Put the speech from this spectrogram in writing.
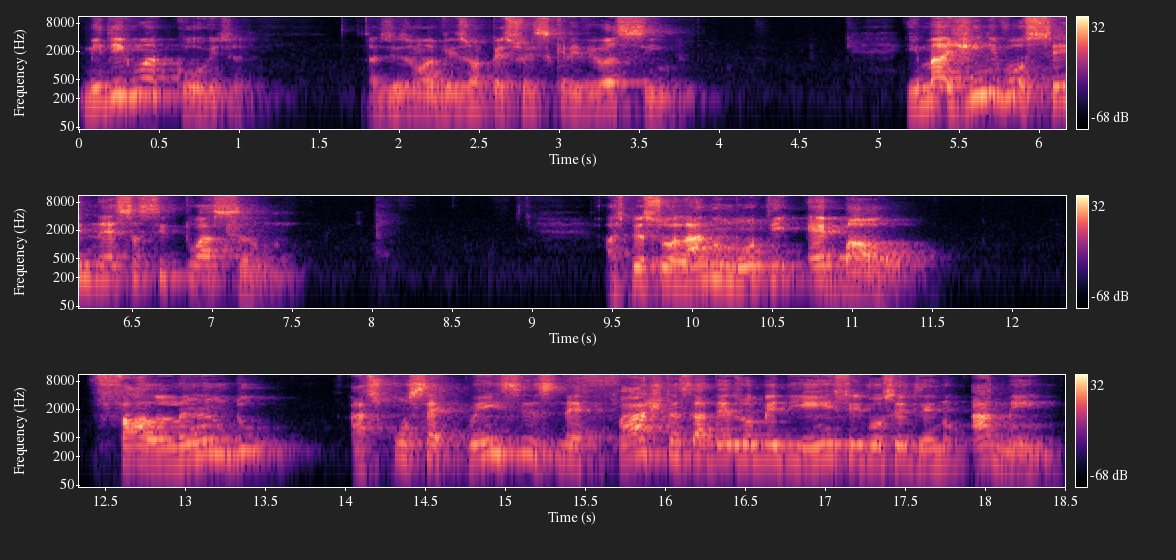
Me diga uma coisa. Às vezes, uma vez, uma pessoa escreveu assim: Imagine você nessa situação. As pessoas lá no Monte Ebal, falando as consequências nefastas da desobediência e você dizendo amém.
